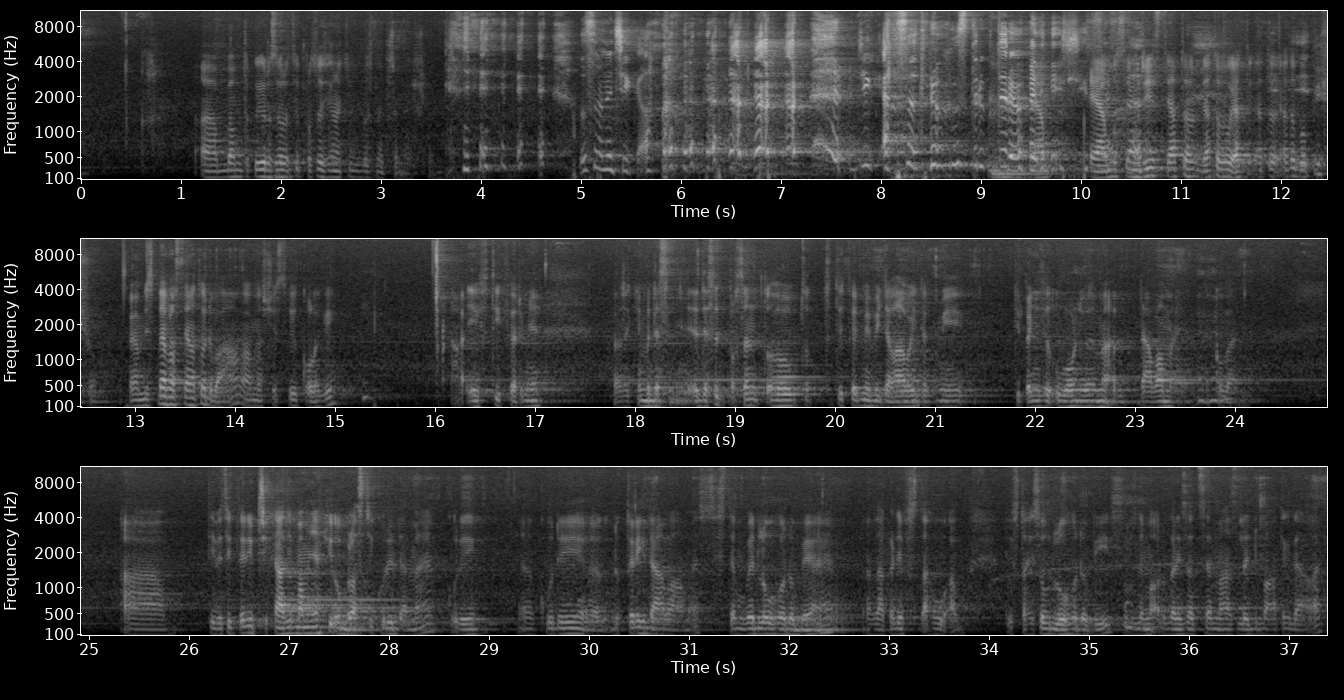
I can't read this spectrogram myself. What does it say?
A mám takový rozhodovací proces, že na tím vůbec nepřemýšlím. to jsem nečekala. Čeká se trochu strukturovanější. Já, já musím říct, já to, já to, já to, já to, já to popíšu. My jsme vlastně na to dva, máme ještě kolegy. A i v té firmě, řekněme 10%, 10% toho, co, ty firmy vydělávají, tak my ty peníze uvolňujeme a dáváme takové. A ty věci, které přichází, máme nějaké oblasti, kudy jdeme, kudy, kudy, do kterých dáváme systémově dlouhodobě na základě vztahu a ty vztahy jsou dlouhodobý s různýma organizacemi, s lidmi a tak dále.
